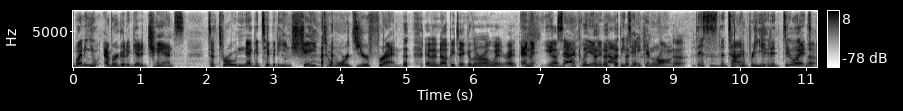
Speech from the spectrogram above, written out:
when are you ever going to get a chance to throw negativity and shade towards your friend? and it not be taken the wrong way right And it- exactly, and it not be taken wrong. this is the time for you to do it. Yeah.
